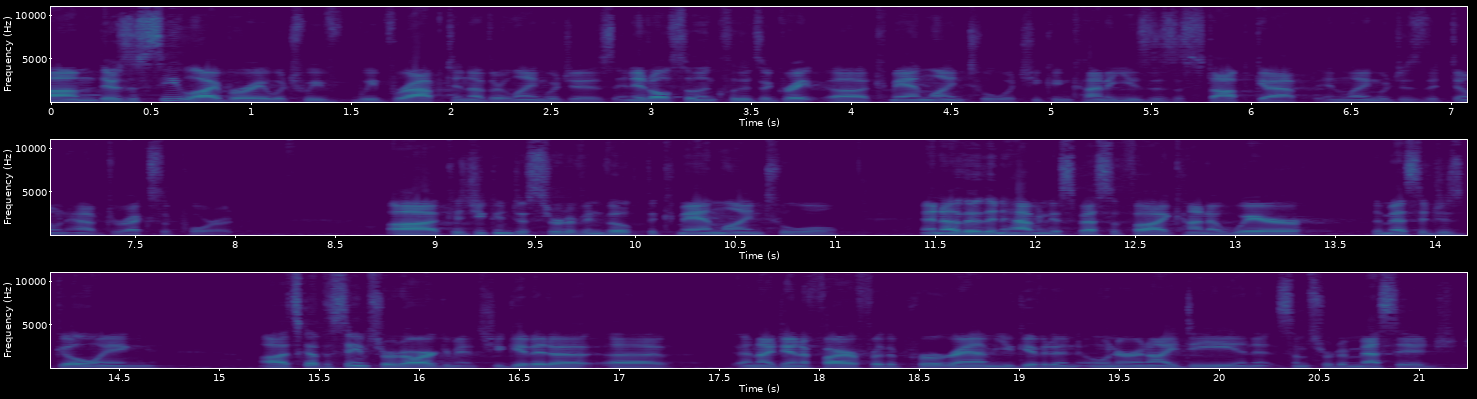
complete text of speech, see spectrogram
Um, there's a C library which we've, we've wrapped in other languages, and it also includes a great uh, command line tool which you can kind of use as a stopgap in languages that don't have direct support. Because uh, you can just sort of invoke the command line tool, and other than having to specify kind of where the message is going, uh, it's got the same sort of arguments. You give it a, a, an identifier for the program, you give it an owner and ID, and some sort of message,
